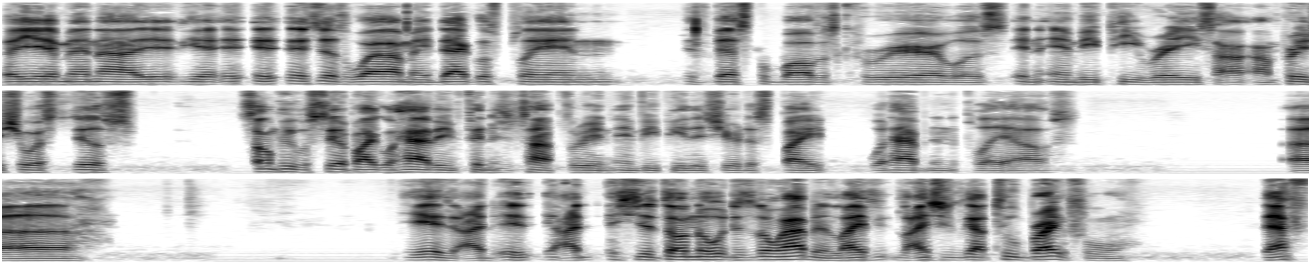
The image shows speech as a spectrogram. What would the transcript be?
But yeah, man, nah, it, yeah, it, it- it's just wild. I mean, Dak was playing his best football of his career. Was in the MVP race. I, I'm pretty sure it's still some people still probably gonna have him finish the top three in MVP this year, despite what happened in the playoffs. Uh, yeah, I, it, I just don't know what this don't happen. Life, life just got too bright for him. That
